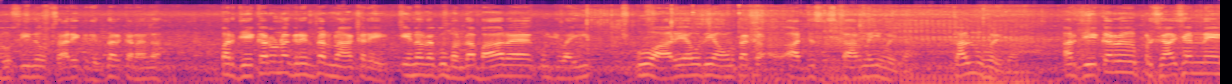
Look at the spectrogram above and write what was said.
ਦੋਸ਼ੀ ਨੇ, ਉਹ ਸਾਰੇ ਗ੍ਰਿਫਤਾਰ ਕਰਾਂਗਾ। ਪਰ ਜੇਕਰ ਉਹਨਾਂ ਗ੍ਰਿਫਤਾਰ ਨਾ ਕਰੇ, ਇਹਨਾਂ ਦਾ ਕੋਈ ਬੰਦਾ ਬਾਹਰ ਹੈ, ਕੋਈ ਜਵਾਈ, ਉਹ ਆ ਰਿਹਾ, ਉਹਦੇ ਆਉਣ ਤੱਕ ਅੱਜ ਸੰਸਕਾਰ ਨਹੀਂ ਹੋਏਗਾ ਕੱਲ ਨੂੰ ਹੋਏਗਾ। ਔਰ ਜੇਕਰ ਪ੍ਰਸ਼ਾਸਨ ਨੇ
